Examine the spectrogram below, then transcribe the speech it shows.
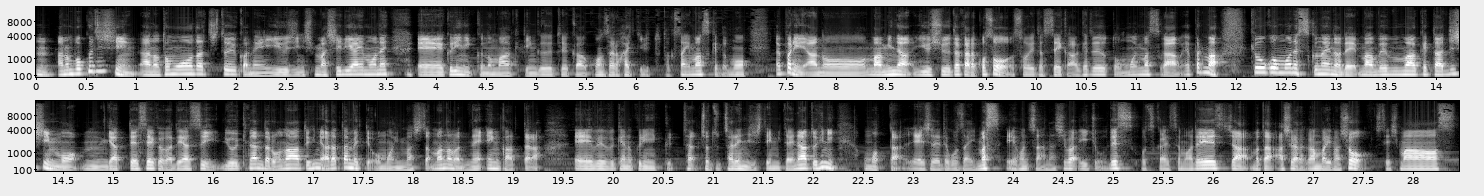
うん。あの、僕自身、あの、友達というかね、友人、まあ、知り合いもね、えー、クリニックのマーケティングというか、コンサル入っている人たくさんいますけども、やっぱり、あの、まあ、みんな優秀だからこそ、そういった成果を上げてると思いますが、やっぱりまあ、競合もね、少ないので、まあ、ウェブマーケター自身も、うん、やって成果が出やすい領域なんだろうな、というふうに改めて思いました。まあ、なのでね、縁があったら、えー、ウェブ系のクリニック、ちょっとチャレンジしてみたいな、というふうに思った次第でございます。えー、本日の話は以上です。お疲れ様です。じゃあ、また明日から頑張りましょう。失礼します。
